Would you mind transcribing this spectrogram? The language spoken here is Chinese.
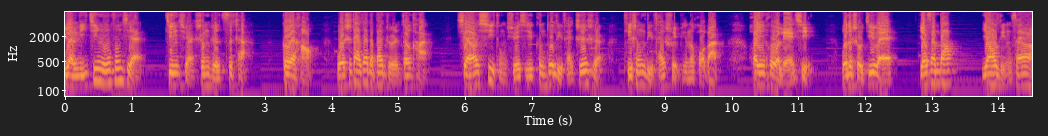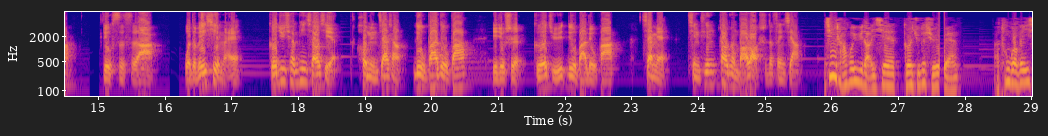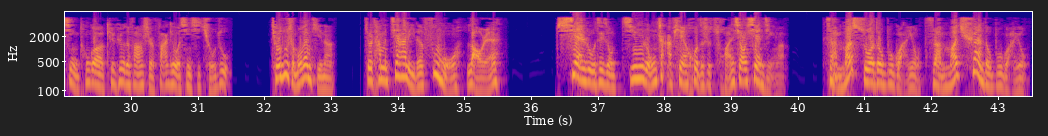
远离金融风险，精选升值资产。各位好，我是大家的班主任曾海。想要系统学习更多理财知识，提升理财水平的伙伴，欢迎和我联系。我的手机为幺三八幺零三二六四四二，我的微信为格局全拼小写后面加上六八六八，也就是格局六八六八。下面请听赵正宝老师的分享。经常会遇到一些格局的学员，啊，通过微信、通过 QQ 的方式发给我信息求助。求助什么问题呢？就是他们家里的父母、老人陷入这种金融诈骗或者是传销陷阱了，怎么说都不管用，怎么劝都不管用，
